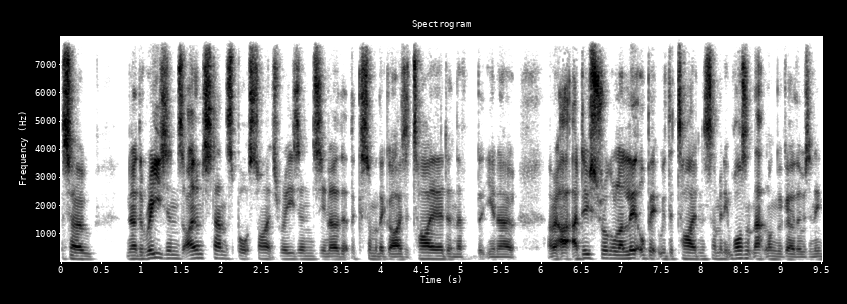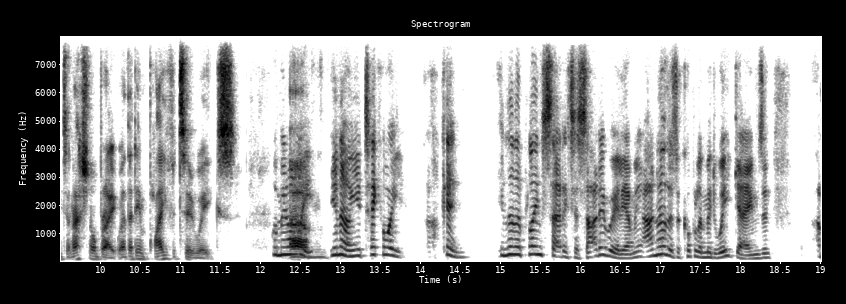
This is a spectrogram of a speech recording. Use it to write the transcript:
so you know the reasons I understand the sports science reasons. You know that the, some of the guys are tired and the, that you know. I mean, I, I do struggle a little bit with the tiredness. I mean, it wasn't that long ago there was an international break where they didn't play for two weeks. I mean, Um, you know, you take away, okay, you know, they're playing Saturday to Saturday, really. I mean, I know there's a couple of midweek games, and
